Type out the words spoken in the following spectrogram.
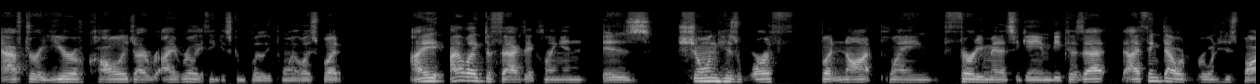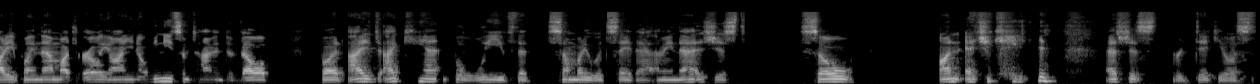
after a year of college, I, I really think it's completely pointless. But I I like the fact that Clingan is showing his worth but not playing 30 minutes a game because that I think that would ruin his body playing that much early on. You know, he needs some time to develop but I I can't believe that somebody would say that. I mean, that is just so uneducated. That's just ridiculous.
